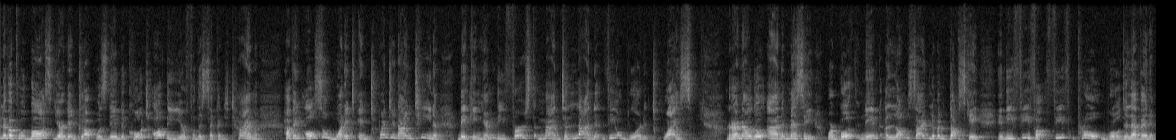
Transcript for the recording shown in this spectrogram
Liverpool boss Jurgen Klopp was named the coach of the year for the second time, having also won it in 2019, making him the first man to land the award twice. Ronaldo and Messi were both named alongside Lewandowski in the FIFA FIFA Pro World 11.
